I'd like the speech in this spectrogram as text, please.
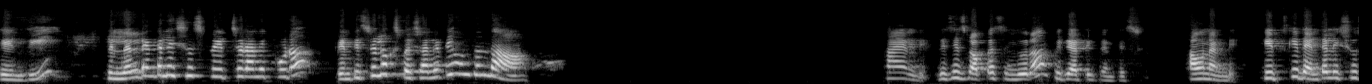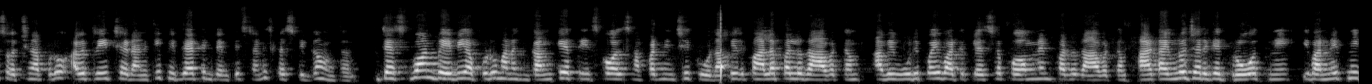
ఏంటి? పిల్లల డెంటల్ ఇష్యూస్ ట్రీట్ చేయడానికి కూడా డెంటిస్ట్రీలో ఒక స్పెషాలిటీ ఉంటుందా? హాయ్ అండి. This is doctor Sindhura paediatric dentist అవునండి. కిడ్స్కి డెంటల్ ఇష్యూస్ వచ్చినప్పుడు అవి ట్రీట్ చేయడానికి పీడియాట్రిక్ డెంటిస్ట్ అని స్పెసిఫిక్గా ఉంటారు. జస్ట్ బార్న్ బేబీ అప్పుడు మనకు గమ్ కేర్ తీసుకోవాల్సినప్పటి నుంచి కూడా పాల పళ్ళు రావటం అవి ఊడిపోయి వాటి ప్లేస్లో పర్మనెంట్ పళ్ళు రావటం ఆ టైంలో జరిగే గ్రోత్ని ఇవన్నిటిని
